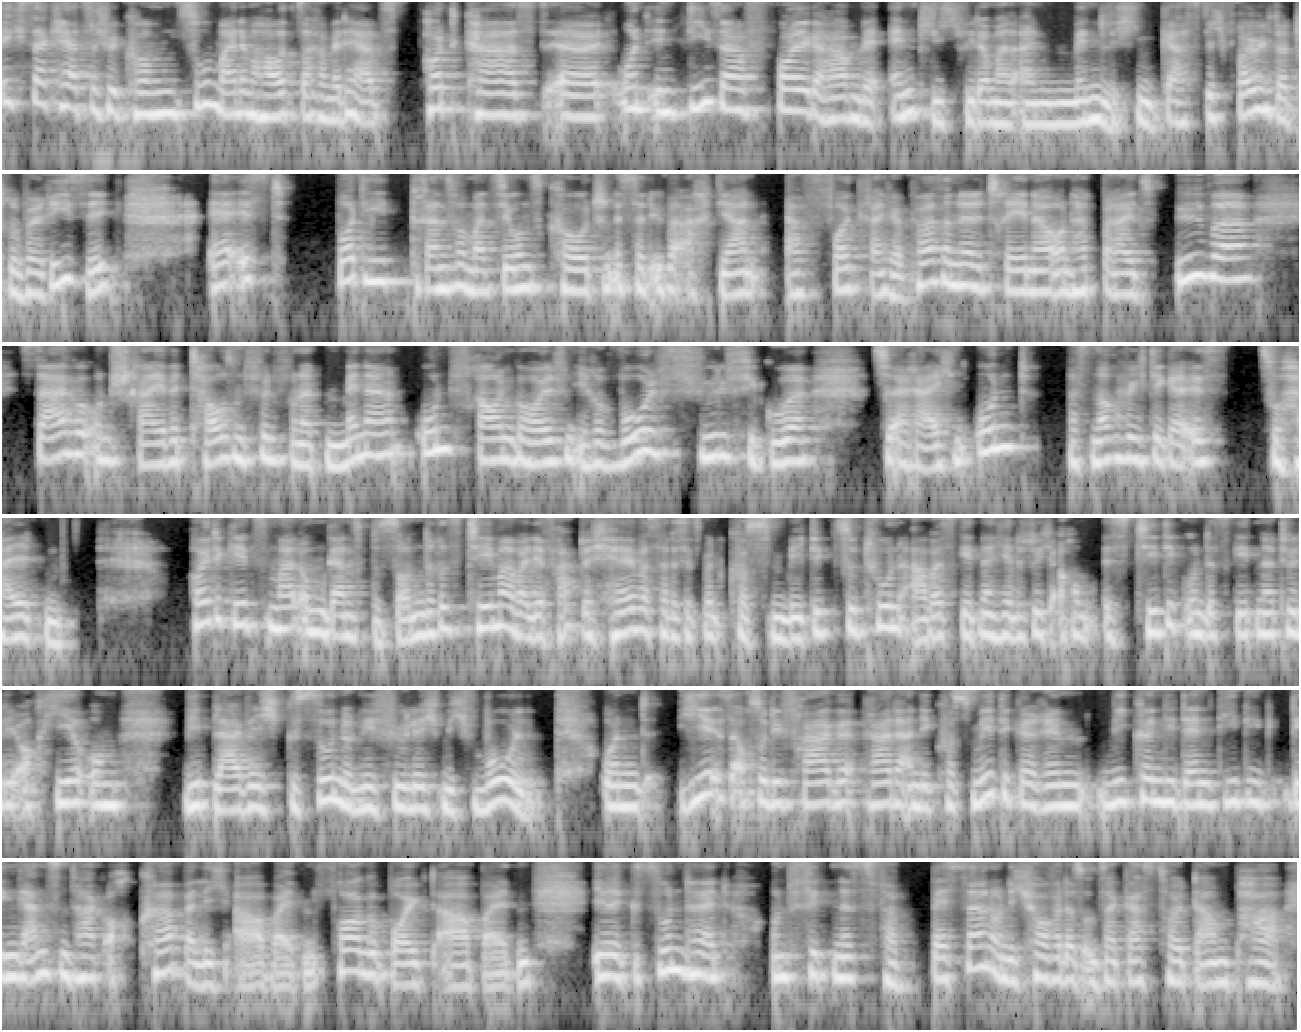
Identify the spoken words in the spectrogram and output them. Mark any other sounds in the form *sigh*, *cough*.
Ich sag herzlich willkommen zu meinem Hautsache mit Herz Podcast. Äh, und in dieser Folge haben wir endlich wieder mal einen männlichen Gast. Ich freue mich darüber riesig. Er ist Body Transformationscoach und ist seit über acht Jahren erfolgreicher Personal Trainer und hat bereits über sage und schreibe 1500 Männer und Frauen geholfen, ihre Wohlfühlfigur zu erreichen und was noch wichtiger ist, zu halten. Heute geht's mal um ein ganz besonderes Thema, weil ihr fragt euch, hä, was hat das jetzt mit Kosmetik zu tun? Aber es geht hier natürlich auch um Ästhetik und es geht natürlich auch hier um, wie bleibe ich gesund und wie fühle ich mich wohl? Und hier ist auch so die Frage gerade an die Kosmetikerin, wie können die denn die, die den ganzen Tag auch körperlich arbeiten, vorgebeugt arbeiten, ihre Gesundheit und Fitness verbessern? Und ich hoffe, dass unser Gast heute da ein paar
